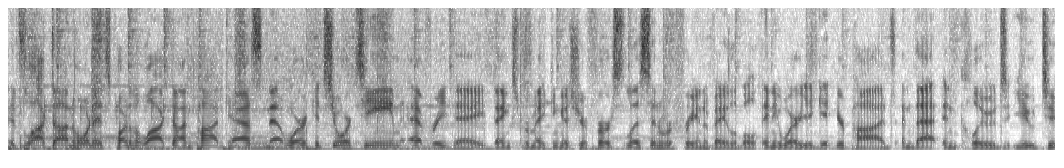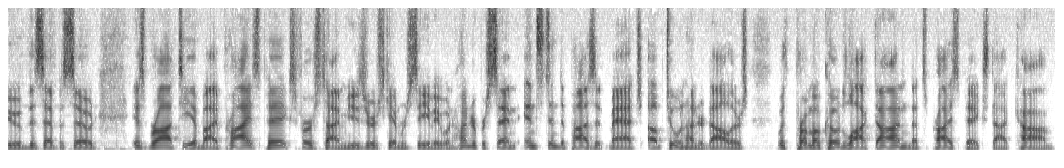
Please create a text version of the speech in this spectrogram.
It's Locked On Hornets, part of the Locked On Podcast Network. It's your team every day. Thanks for making us your first listen. We're free and available anywhere you get your pods, and that includes YouTube. This episode is brought to you by Prize Picks. First time users can receive a 100% instant deposit match up to $100 with promo code Locked On. That's prizepicks.com.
